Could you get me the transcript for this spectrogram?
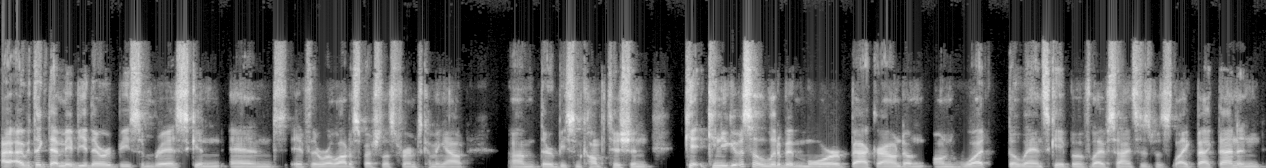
I, I, would think that maybe there would be some risk, and and if there were a lot of specialist firms coming out, um, there would be some competition. Can, can you give us a little bit more background on on what the landscape of life sciences was like back then, and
